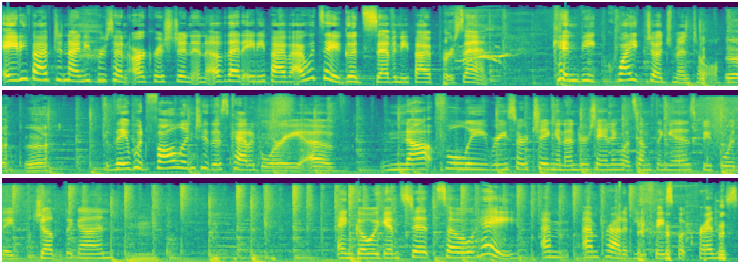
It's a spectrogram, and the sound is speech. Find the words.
85 to 90% are Christian, and of that 85, I would say a good 75% can be quite judgmental. they would fall into this category of not fully researching and understanding what something is before they jump the gun mm-hmm. And go against it. So, hey, I'm I'm proud of you, Facebook friends.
